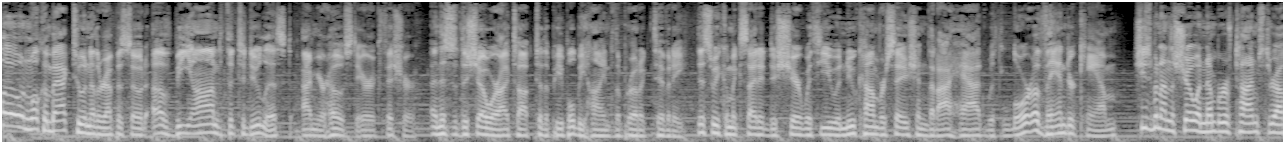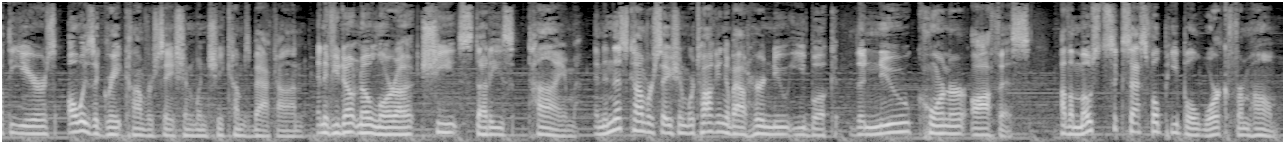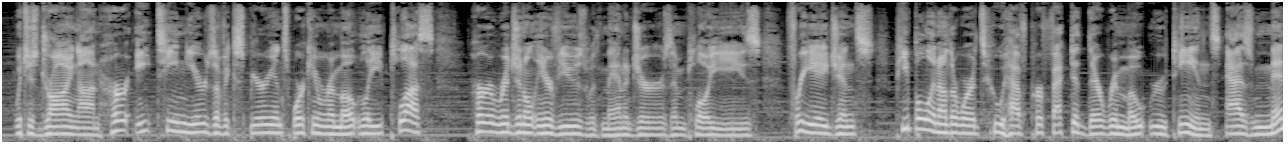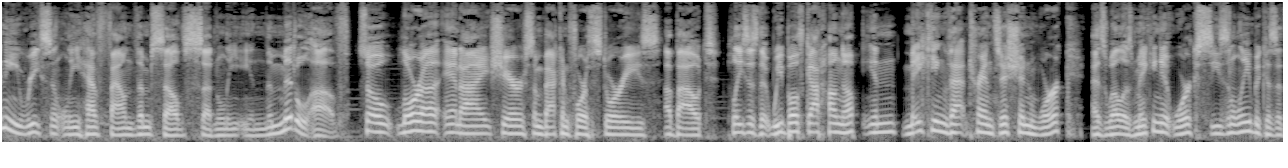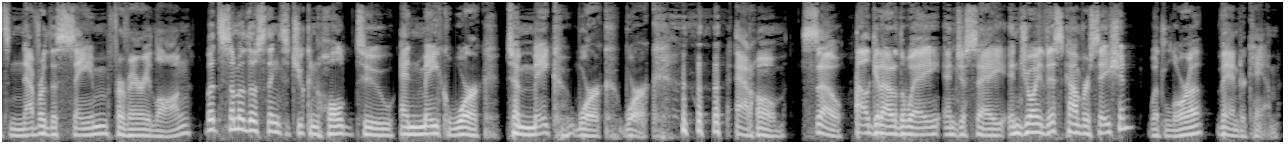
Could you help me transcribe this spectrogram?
Hello and welcome back to another episode of Beyond the To-Do List. I'm your host, Erik Fisher, and this is the show where I talk to the people behind the productivity. This week I'm excited to share with you a new conversation that I had with Laura Vanderkam. She's been on the show a number of times throughout the years, always a great conversation when she comes back on. And if you don't know Laura, she studies time. And in this conversation, we're talking about her new ebook, The New Corner Office how the most successful people work from home, which is drawing on her 18 years of experience working remotely, plus her original interviews with managers, employees, free agents, people, in other words, who have perfected their remote routines, as many recently have found themselves suddenly in the middle of. So Laura and I share some back and forth stories about places that we both got hung up in making that transition work, as well as making it work seasonally because it's never the same for very long. But some of those things that you can hold to and make work to make work work at home. So I'll get out of the way and just say, enjoy this conversation with Laura Vanderkam.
